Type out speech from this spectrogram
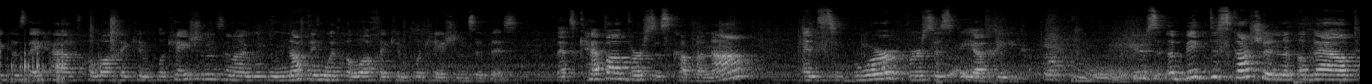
because they have halachic implications, and I will do nothing with halachic implications at this. That's keva versus kavana, and Sibor versus biyachid. There's a big discussion about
